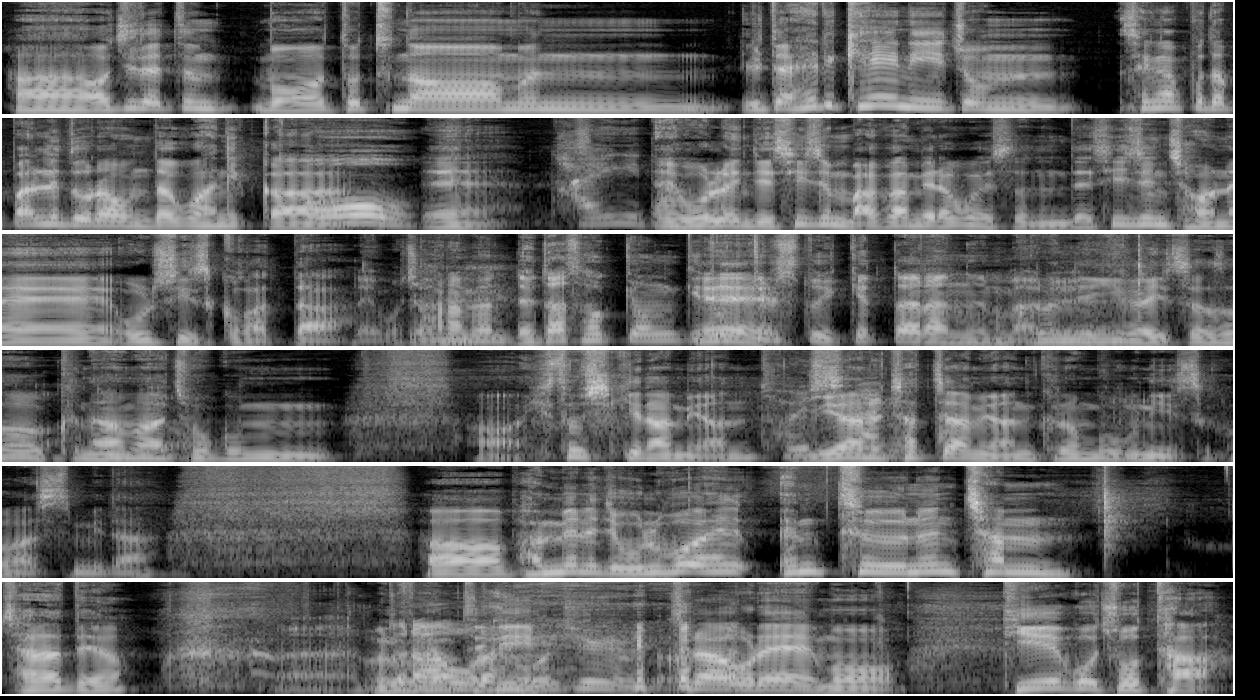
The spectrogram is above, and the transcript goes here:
아 어찌됐든 뭐 토트넘은 일단 해리케인이 좀 생각보다 빨리 돌아온다고 하니까 오. 예. 다행이다. 예, 원래 이제 시즌 마감이라고 했었는데 시즌 전에 올 수 있을 것 같다. 네, 뭐 잘하면 네다섯 경기도 예. 뛸 수도 있겠다라는 뭐 말을 그런 얘기가 있어서 어, 그나마 그런데요. 조금 어, 희소식이라면. 위안을 찾자면 그런 부분이 있을 것 같습니다. 어, 반면에 이제 울버햄튼은 참 잘하대요. 아, 얼굴 트라우라. 햄튼이 좋은 팀입니다. 트라울에 뭐 디에고 조타.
